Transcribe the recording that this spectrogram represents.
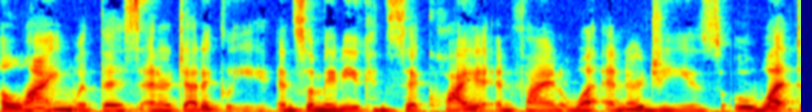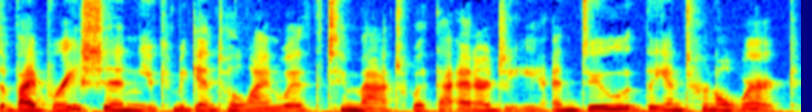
align with this energetically. And so maybe you can sit quiet and find what energies, what vibration you can begin to align with to match with that energy and do the internal work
